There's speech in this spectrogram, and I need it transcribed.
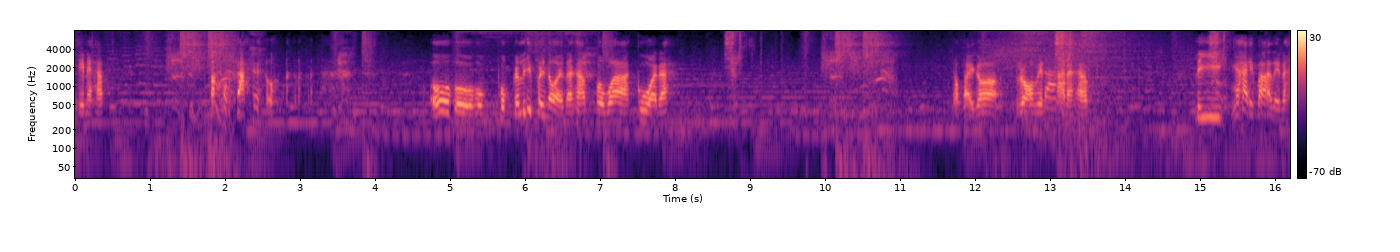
โอเคนะครับเอาตายแล้วโอ้โหผมผมก็รีบไปหน่อยนะครับ เพราะว่ากลัวนะ ต่อไปก็รอเวลานะครับรีง่ายมากเลยนะ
